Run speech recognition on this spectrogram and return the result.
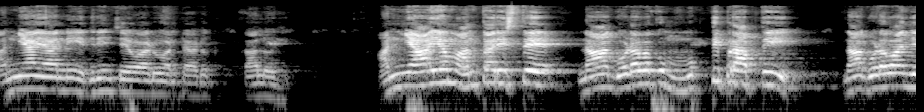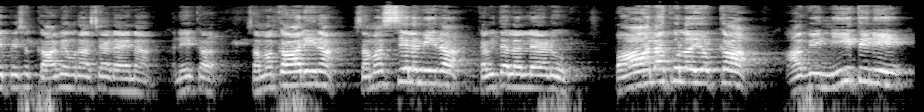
అన్యాయాన్ని ఎదిరించేవాడు అంటాడు కాలోజీ అన్యాయం అంతరిస్తే నా గొడవకు ముక్తి ప్రాప్తి. నా గొడవ అని చెప్పేసి కావ్యం రాశాడు ఆయన. అనేక సమకాలీన సమస్యల మీద కవితలు అల్లాడు. పాలకుల యొక్క అవినీతిని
